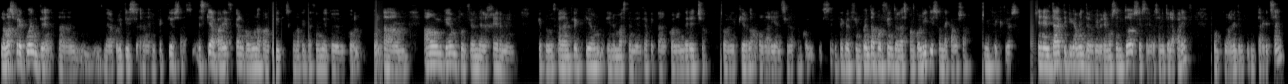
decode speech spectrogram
Lo más frecuente eh, de las colitis infecciosas es que aparezcan como una pancolitis, con una afectación de todo el colon, aunque en función del germen que produzca la infección tiene más tendencia a afectar el colon derecho, colon izquierdo o darían si una pancolitis. Se dice que el 50% de las pancolitis son de causa infecciosa. En el TAC, típicamente, lo que veremos en todos es el engrosamiento de la pared, probablemente un target sign,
